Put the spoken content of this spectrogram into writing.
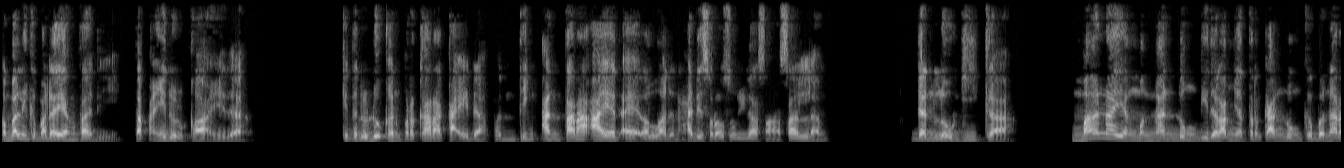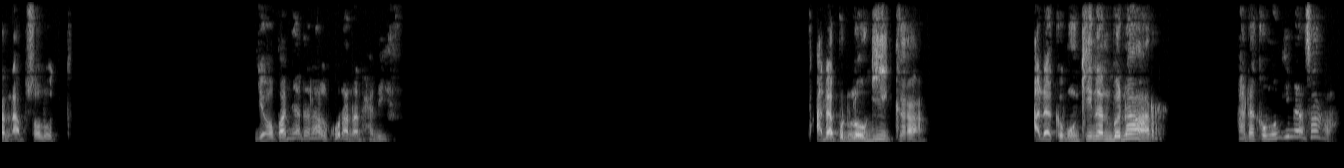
Kembali kepada yang tadi, taqidul qaidah. Kita dudukkan perkara kaidah penting antara ayat-ayat Allah dan hadis Rasulullah SAW dan logika mana yang mengandung di dalamnya terkandung kebenaran absolut. Jawabannya adalah Al-Quran dan hadis. Adapun logika, ada kemungkinan benar, ada kemungkinan salah.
